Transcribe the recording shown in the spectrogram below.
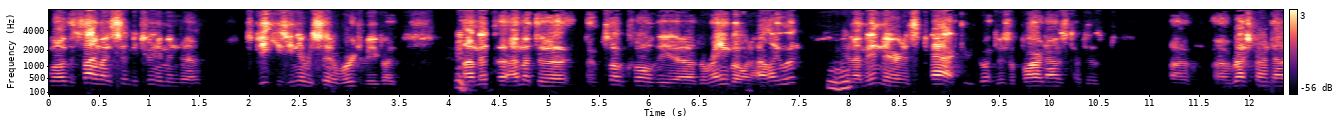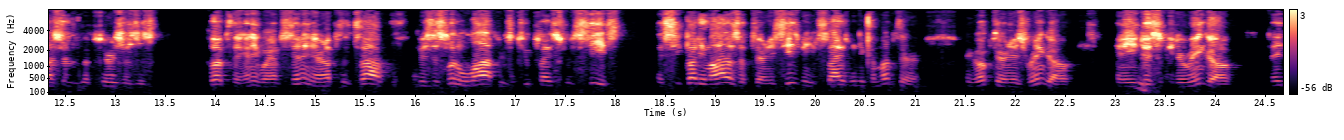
well, the time I sat between him and the speakeasy, he never said a word to me. But I'm at the, I'm at the, the club called the uh, the Rainbow in Hollywood, Mhm. and I'm in there and it's packed. There's a bar downstairs, there's a, a restaurant downstairs, upstairs there's this club thing. Anyway, I'm sitting there up to the top. There's this little loft. There's two places for seats. I see Buddy Miles up there, and he sees me. He flags me to come up there. I go up there, and there's Ringo, and he introduces me to Ringo. Hey,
